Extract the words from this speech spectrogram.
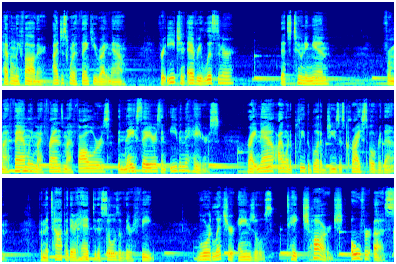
Heavenly Father, I just want to thank you right now for each and every listener that's tuning in, for my family, my friends, my followers, the naysayers, and even the haters. Right now, I want to plead the blood of Jesus Christ over them, from the top of their head to the soles of their feet. Lord, let your angels take charge over us,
